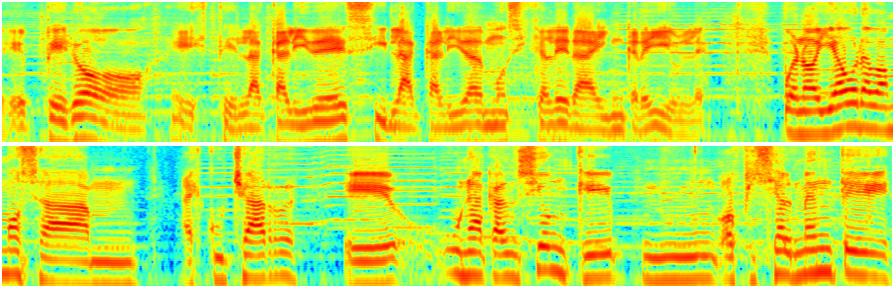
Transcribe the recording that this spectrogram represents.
eh, pero este, la calidez y la calidad musical era increíble. Bueno, y ahora vamos a, mm, a escuchar eh, una canción que mm, oficialmente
